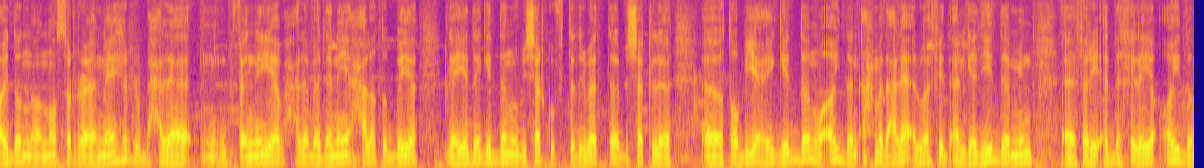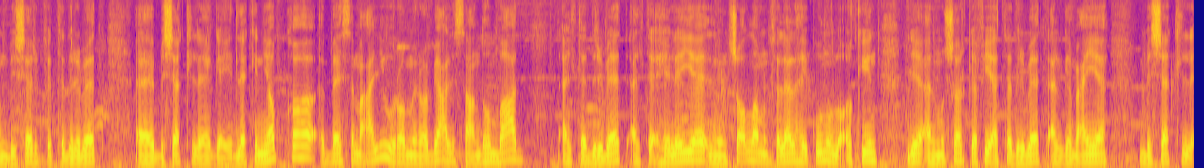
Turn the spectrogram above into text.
أيضا ناصر ماهر بحالة فنية بحالة بدنية حالة طبية جيدة جدا وبيشاركوا في التدريبات بشكل طبيعي جدا. وأيضا أحمد علاء الوافد الجديد من فريق الداخلية أيضا بيشارك في التدريبات بشكل جيد. لكن يبقى باسم علي ورامي ربيعه لسه عندهم بعض التدريبات التأهيلية اللي إن شاء الله من خلالها هيكونوا لائقين للمشاركة في التدريبات الجماعية بشكل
